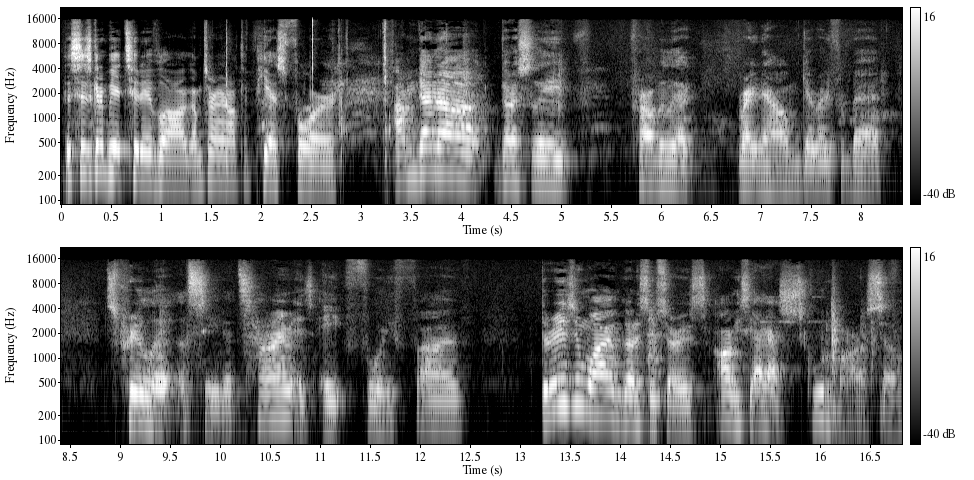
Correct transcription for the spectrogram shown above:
This is gonna be a two-day vlog. I'm turning off the PS4. I'm gonna go to sleep probably like right now. I'm getting ready for bed. It's pretty late. Let's see. The time is 8:45. The reason why I'm going to sleep so is obviously I got school tomorrow, so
